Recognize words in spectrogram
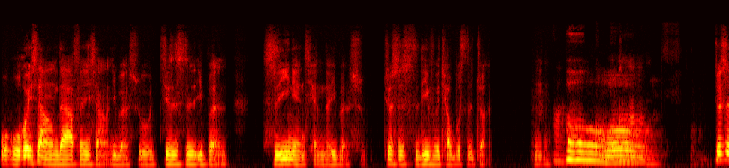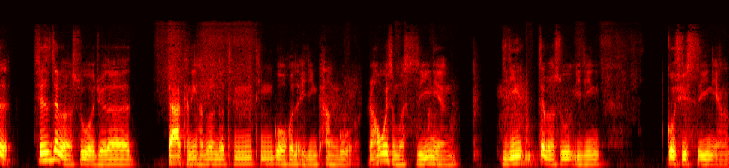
我我会向大家分享一本书，其实是一本十一年前的一本书，就是史蒂夫乔布斯传。嗯，哦，就是其实这本书，我觉得大家肯定很多人都听听过或者已经看过了。然后为什么十一年已经这本书已经过去十一年了？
